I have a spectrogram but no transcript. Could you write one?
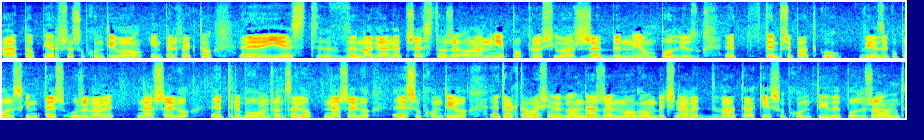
a to pierwsze subjuntivo imperfecto e, jest wymagane przez to, że ona mnie poprosiła, żebym ją podwiózł. E, W tym przypadku w języku polskim też używamy naszego trybu łączącego, naszego subjuntivo. Tak to właśnie wygląda, że mogą być nawet dwa takie subjuntywy pod rząd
